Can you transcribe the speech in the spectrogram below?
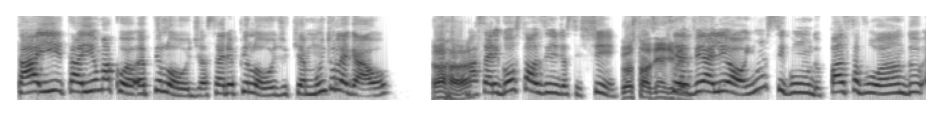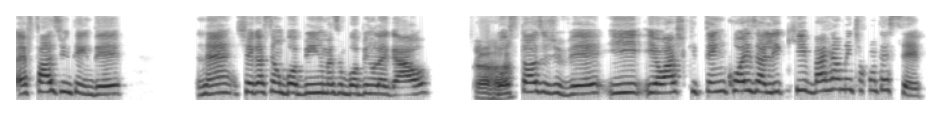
Tá aí, tá aí uma coisa, Upload, a série Upload, que é muito legal. Aham. Uma série gostosinha de assistir. Gostosinha de Você ver. vê ali, ó, em um segundo, passa voando, é fácil de entender, né? Chega a ser um bobinho, mas um bobinho legal. Aham. gostoso de ver e, e eu acho que tem coisa ali que vai realmente acontecer.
